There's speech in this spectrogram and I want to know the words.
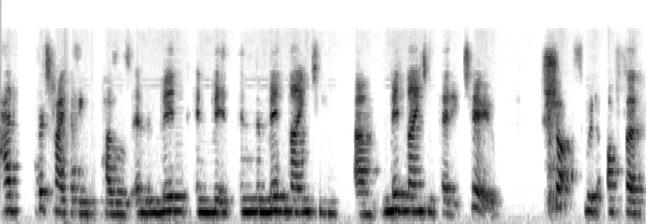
advertising puzzles in the mid in mid in the mid 19 um, mid 1932 shops would offer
